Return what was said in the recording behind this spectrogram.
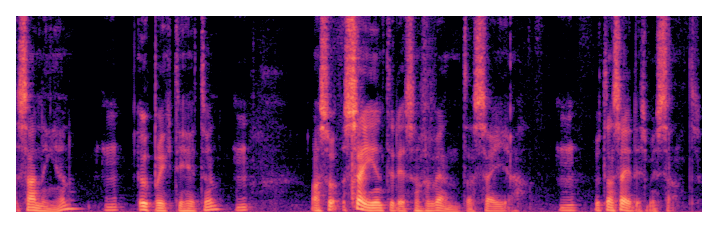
sanningen, Mm. uppriktigheten. Mm. Alltså, säg inte det som förväntas säga. Mm. Utan säg det som är sant.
